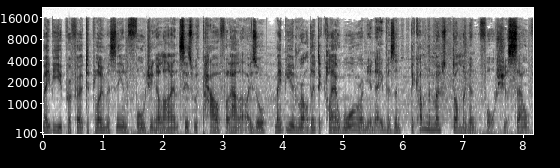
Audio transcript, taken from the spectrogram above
Maybe you prefer diplomacy and forging alliances with powerful allies, or maybe you'd rather declare war on your neighbours and become the most dominant force yourself.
